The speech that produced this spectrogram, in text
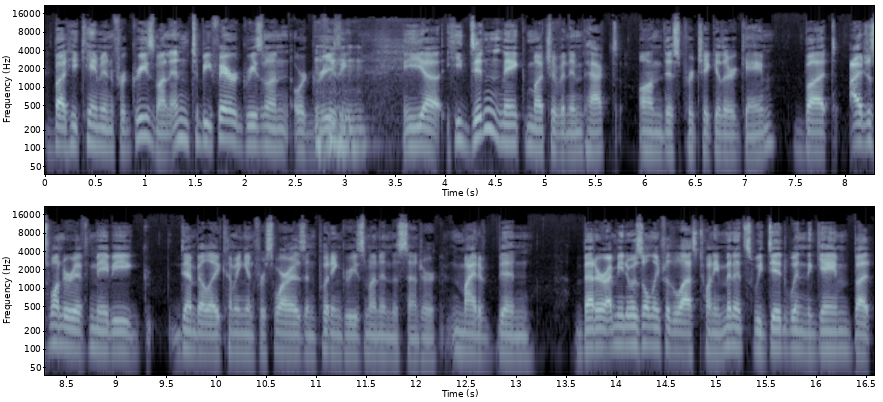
but he came in for Griezmann. And to be fair, Griezmann or Greasy, he uh, he didn't make much of an impact on this particular game. But I just wonder if maybe Dembele coming in for Suarez and putting Griezmann in the center might have been better. I mean, it was only for the last 20 minutes. We did win the game, but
